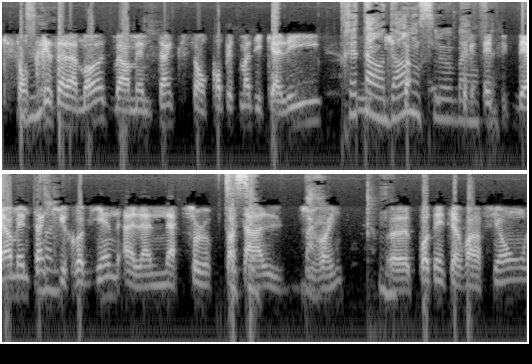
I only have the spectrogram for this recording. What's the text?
qui sont très à la mode, mais en même temps qui sont complètement décalés. Très tendance, là. Ben, en fait. Mais en même temps qui reviennent à la nature totale du ben, vin. Euh, pas d'intervention,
